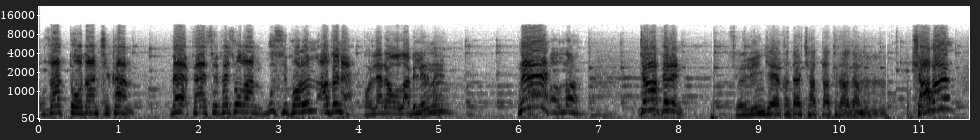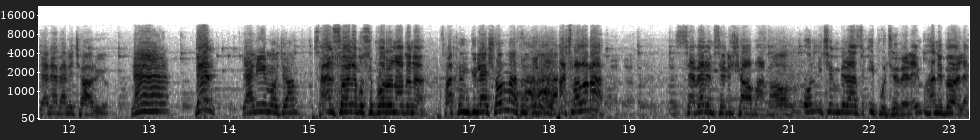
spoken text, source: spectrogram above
uzak doğudan çıkan ve felsefesi olan bu sporun adı ne? Kolera olabilir mi? Ne? Allah! Cevap verin! Söyleyinceye kadar çatlatır adamı. Şaban! Gene beni çağırıyor. Ne? Gel! Geleyim hocam. Sen söyle bu sporun adını! Sakın güleş olmasın. Saçmalama! Severim seni Şaban. Sağ olun. Onun için biraz ipucu vereyim, hani böyle.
